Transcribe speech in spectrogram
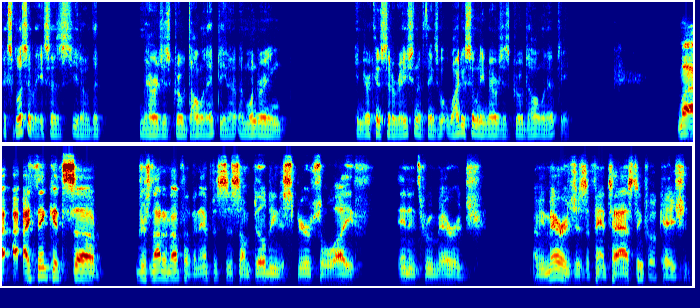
explicitly, he says, you know, that marriages grow dull and empty. And I'm wondering, in your consideration of things, why do so many marriages grow dull and empty? Well, I, I think it's uh, there's not enough of an emphasis on building a spiritual life in and through marriage. I mean, marriage is a fantastic vocation.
